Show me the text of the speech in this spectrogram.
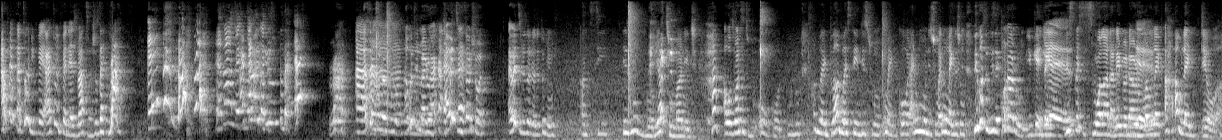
At first I told Ife, I told Ife there's rats. And she was like, rats. Eh? and I was like, I you. Was like, eh? Rats. I no, no, no. I went in my room. I went to reception. I went to reception. They told me, Auntie, there's no room. You have to manage. I was wanting to, oh God, how do I do? How do I stay in this room? Oh my God, I don't want this room. I don't like this room because it's a corner room. You get like, Yes. this space is smaller than every other room. I'm like, ah, how will I deal?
